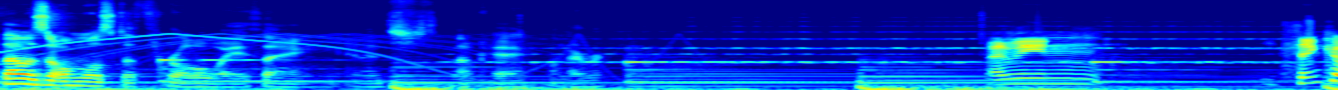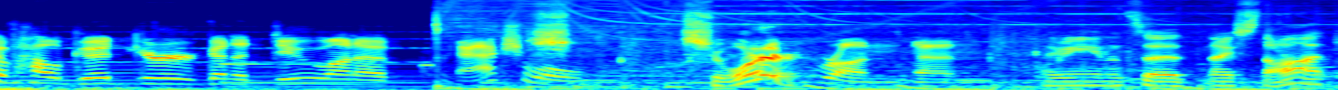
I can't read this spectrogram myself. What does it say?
that was almost a throwaway thing, and it's just okay, whatever. I mean, think of how good you're gonna do on a actual Sure. run, then. I mean, it's a nice thought.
